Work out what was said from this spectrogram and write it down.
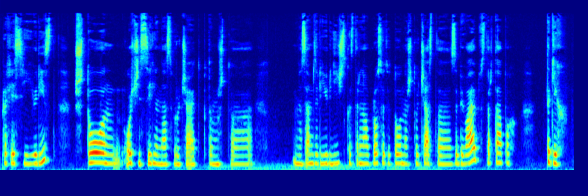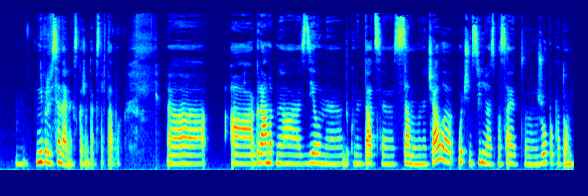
профессии юрист что очень сильно нас выручает, потому что на самом деле юридическая сторона вопроса это то, на что часто забивают в стартапах, таких непрофессиональных, скажем так, стартапах. А, а грамотно сделанная документация с самого начала очень сильно спасает э, жопу потом.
